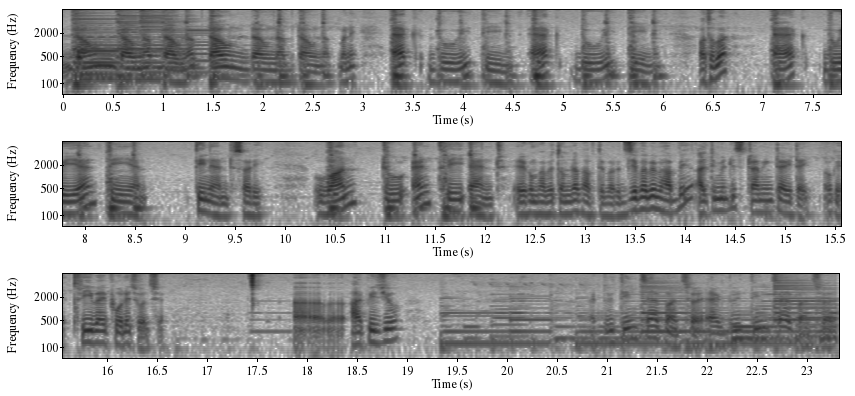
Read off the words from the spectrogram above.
down down up down up down down up down up মানে এক, দুই, তিন, এক, দুই, তিন, অথবা এক, দুই অ্যান্ড তিন অ্যান্ড তিন and sorry one two and three and এরকমভাবে তোমরা ভাবতে পারো। যেভাবে ভাববে আলটিমেটলি স্ট্রামিংটা এটাই ওকে থ্রি বাই ফোরে চলছে। আরপিজিও এক, দুই, তিন, চার, পাঁচ, ছয়, এক, দুই, তিন, চার, পাঁচ, ছয়।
